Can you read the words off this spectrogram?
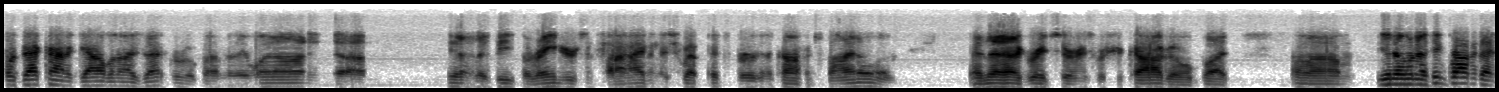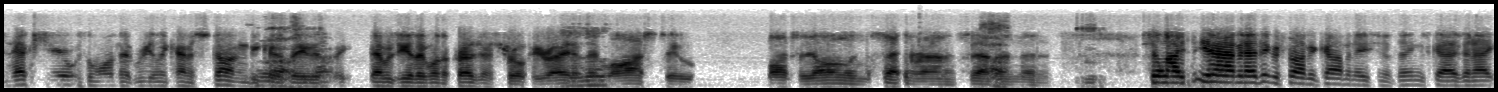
but that kind of galvanized that group. I mean, they went on and. Uh, you know, they beat the Rangers in five and they swept Pittsburgh in the conference final and, and then had a great series with Chicago. But, um, you know, and I think probably that next year was the one that really kind of stung because they yeah. that was the year they won the President's Trophy, right? Mm-hmm. And then lost to Montreal in the second round in seven. And so I, yeah, I mean, I think it's probably a combination of things, guys. And I,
